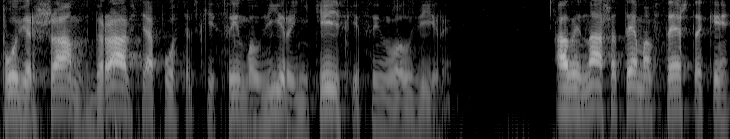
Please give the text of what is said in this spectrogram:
по віршам збирався апостольський символ віри, нікейський символ віри. Але наша тема все ж таки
